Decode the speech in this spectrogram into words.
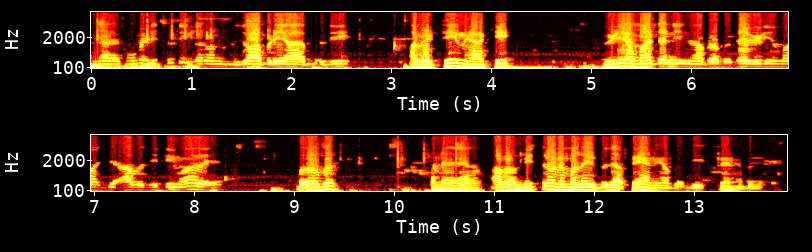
અત્યારે કોમેડી શૂટિંગ કરવાનું જો આપણે આ બધી, આપણી ટીમ હે આખી વીડિયો માટેની આપણા બધા વિડીયોમાં જે આ બધી ટીમ આવે બરોબર? અને આપણા મિત્રોને મળે બધા ફેન આપણા બિગ ફેન બધા.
